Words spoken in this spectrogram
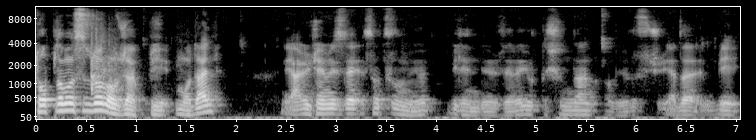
Toplaması zor olacak bir model. Yani ülkemizde satılmıyor bilindiği üzere. Yurt dışından alıyoruz. Ya da bir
